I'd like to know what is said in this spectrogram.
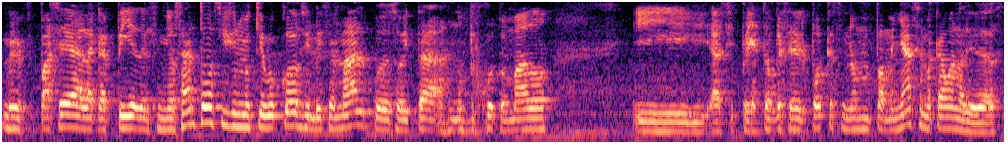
me pasé a la capilla del Señor Santo. Si me equivoco, si lo dije mal, pues ahorita ando un poco tomado. Y así, pues ya tengo que hacer el podcast, si no, para mañana se me acaban las ideas.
